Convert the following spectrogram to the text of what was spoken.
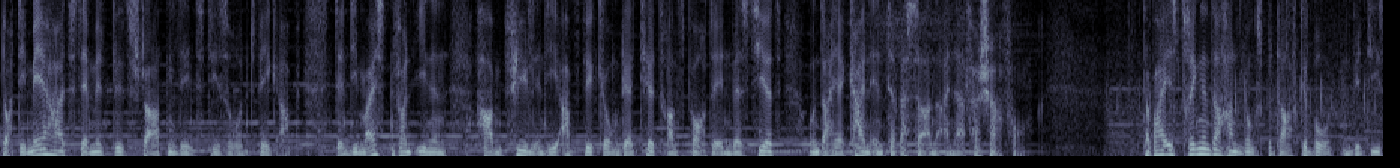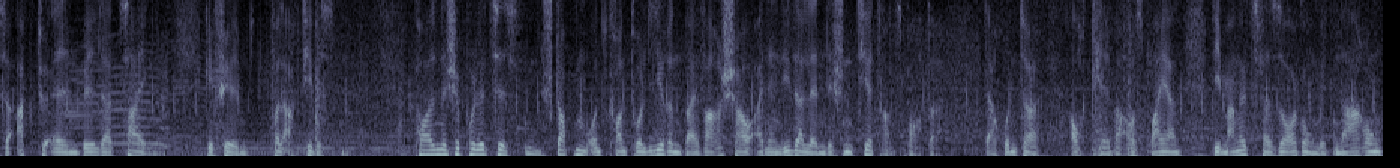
doch die Mehrheit der Mitgliedstaaten lehnt diese rundweg ab. Denn die meisten von ihnen haben viel in die Abwicklung der Tiertransporte investiert und daher kein Interesse an einer Verschärfung. Dabei ist dringender Handlungsbedarf geboten, wie diese aktuellen Bilder zeigen, gefilmt von Aktivisten. Polnische Polizisten stoppen und kontrollieren bei Warschau einen niederländischen Tiertransporter darunter auch Kälber aus Bayern, die mangels Versorgung mit Nahrung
